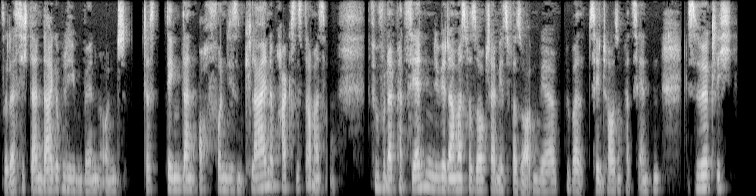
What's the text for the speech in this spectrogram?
so dass ich dann da geblieben bin und das Ding dann auch von diesen kleinen Praxis, damals 500 Patienten, die wir damals versorgt haben, jetzt versorgen wir über 10.000 Patienten, ist wirklich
